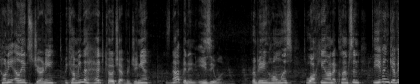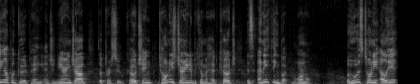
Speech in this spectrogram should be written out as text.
Tony Elliott's journey to becoming the head coach at Virginia has not been an easy one. From being homeless to walking on at Clemson to even giving up a good paying engineering job to pursue coaching, Tony's journey to become a head coach is anything but normal. But who is Tony Elliott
